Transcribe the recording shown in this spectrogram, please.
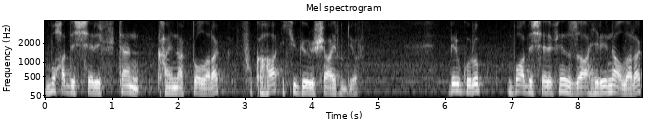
Bu hadis-i şeriften kaynaklı olarak fukaha iki görüşe ayrılıyor. Bir grup bu hadis-i şerifin zahirini alarak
